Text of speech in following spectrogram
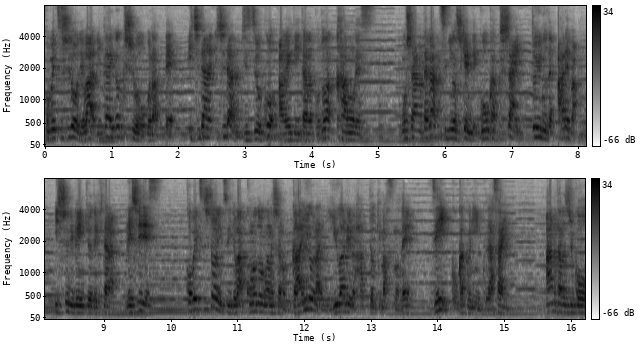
個別指導では理解学習を行って一段一段実力を上げていただくことが可能です。もしあなたが次の試験で合格したいというのであれば一緒に勉強できたら嬉しいです。個別指導についてはこの動画の下の概要欄に URL 貼っておきますのでぜひご確認ください。あなたの受講を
